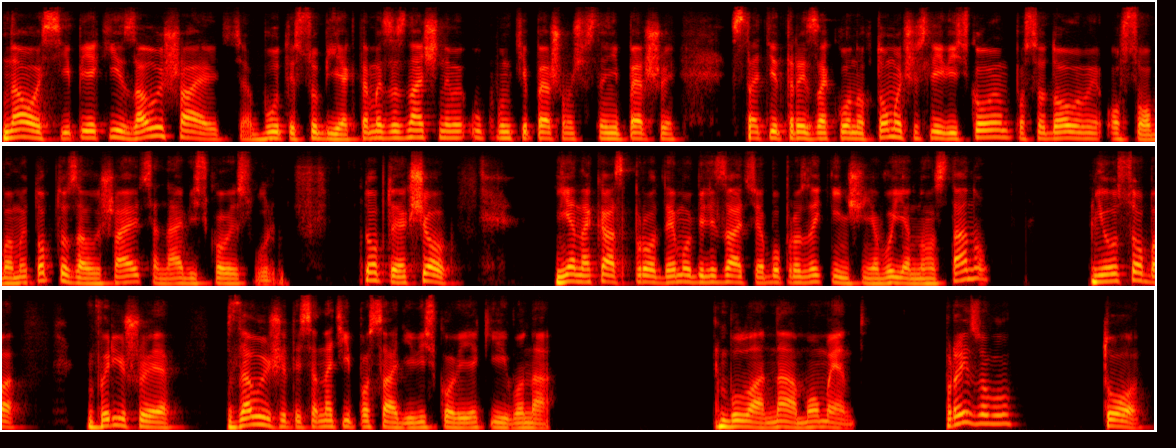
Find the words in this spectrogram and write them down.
на осіб, які залишаються бути суб'єктами, зазначеними у пункті 1 частині 1 статті 3 закону, в тому числі військовими посадовими особами, тобто залишаються на військовій службі. Тобто, якщо є наказ про демобілізацію або про закінчення воєнного стану, і особа вирішує залишитися на тій посаді військовій, якій вона була на момент призову, то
